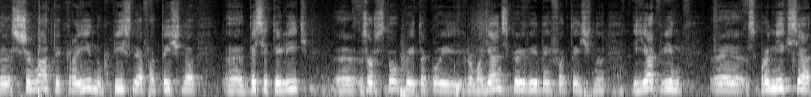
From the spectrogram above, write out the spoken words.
е, зшивати країну після фактично е, десятиліть е, жорстокої такої громадянської війни, фактично, і як він е, спромігся е,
